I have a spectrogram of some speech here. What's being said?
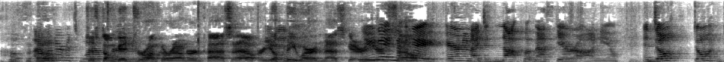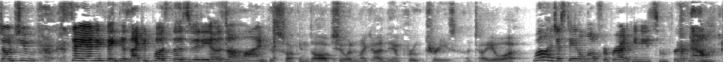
I hope. I wonder if it's waterproof. Just don't get drunk around her and pass out, or you'll be wearing mascara You yourself. Hey, Aaron and I did not put mascara on you, and don't don't don't you say anything because I could post those videos online. This fucking dog chewing my goddamn fruit trees. I tell you what. Well, I just ate a loaf of bread. He needs some fruit now.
